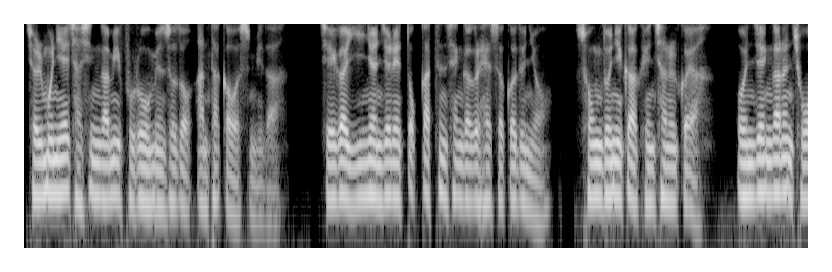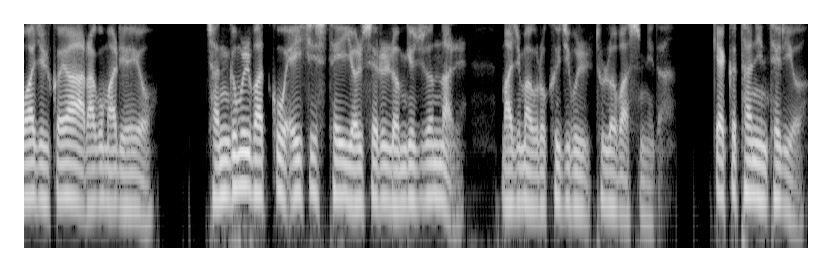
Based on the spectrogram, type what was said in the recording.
젊은이의 자신감이 부러우면서도 안타까웠습니다. 제가 2년 전에 똑같은 생각을 했었거든요. 송도니까 괜찮을 거야. 언젠가는 좋아질 거야. 라고 말이에요. 잔금을 받고 H스테이 열쇠를 넘겨주던 날, 마지막으로 그 집을 둘러봤습니다. 깨끗한 인테리어,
